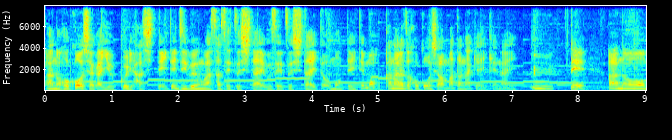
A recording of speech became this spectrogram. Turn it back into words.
あの歩行者がゆっくり走っていて自分は左折したい右折したいと思っていても必ず歩行者を待たなきゃいけない。嗯であの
